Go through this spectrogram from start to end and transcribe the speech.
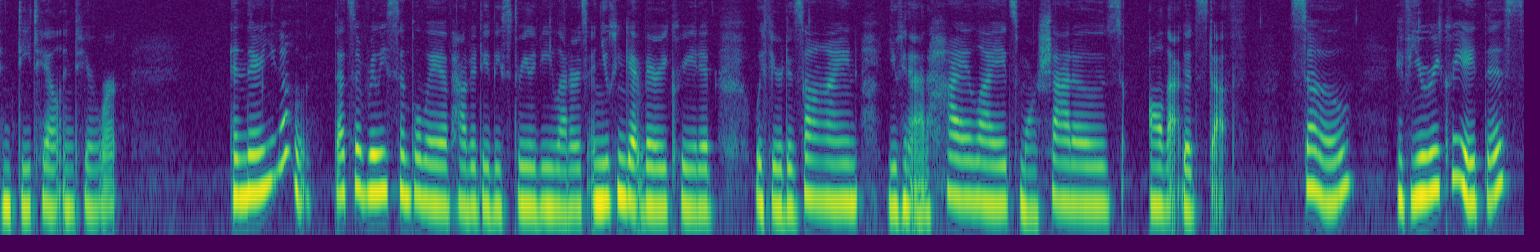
and detail into your work. And there you go. That's a really simple way of how to do these 3D letters, and you can get very creative with your design. You can add highlights, more shadows, all that good stuff. So, if you recreate this,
